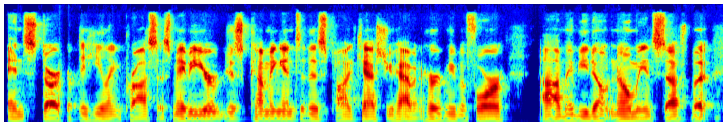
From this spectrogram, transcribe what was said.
and start the healing process. Maybe you're just coming into this podcast, you haven't heard me before, uh, maybe you don't know me and stuff, but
